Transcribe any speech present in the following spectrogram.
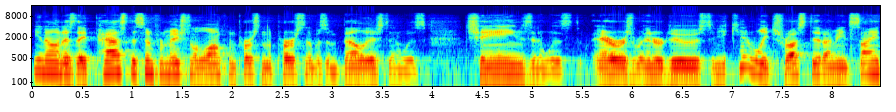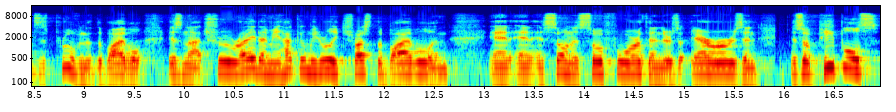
you know, and as they passed this information along from person to person, it was embellished and was changed and it was errors were introduced and you can't really trust it. I mean science has proven that the bible is not true right? I mean how can we really trust the bible and and and, and so on and so forth? And there's errors and, and so people's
